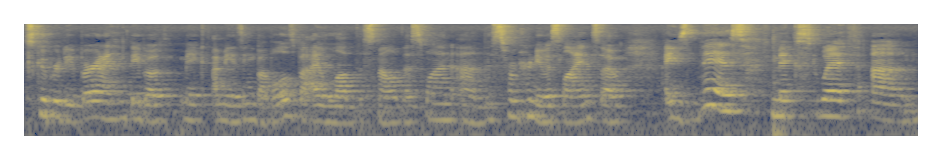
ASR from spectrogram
Scooper Duper, and I think they both make amazing bubbles, but I love the smell of this one. Um, this is from her newest line, so I use this mixed with um,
